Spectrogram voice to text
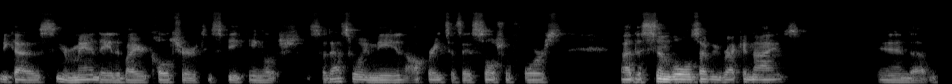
because you're mandated by your culture to speak English. So that's what we mean. It operates as a social force. Uh, the symbols that we recognize and um,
